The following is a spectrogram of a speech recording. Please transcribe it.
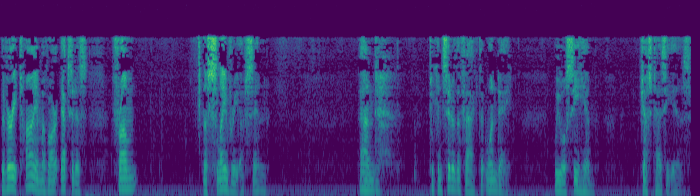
The very time of our exodus from the slavery of sin. And to consider the fact that one day we will see him just as he is.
